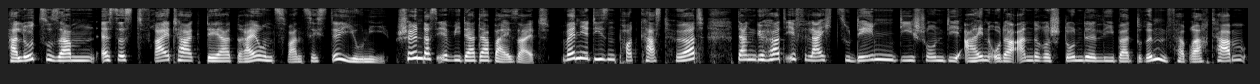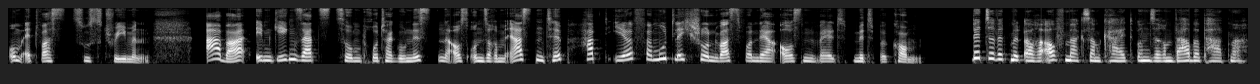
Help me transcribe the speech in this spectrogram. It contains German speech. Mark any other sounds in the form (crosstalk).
Hallo zusammen, es ist Freitag, der 23. Juni. Schön, dass ihr wieder dabei seid. Wenn ihr diesen Podcast hört, dann gehört ihr vielleicht zu denen, die schon die ein oder andere Stunde lieber drinnen verbracht haben, um etwas zu streamen. Aber im Gegensatz zum Protagonisten aus unserem ersten Tipp habt ihr vermutlich schon was von der Außenwelt mitbekommen. Bitte widmet eure Aufmerksamkeit unserem Werbepartner.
